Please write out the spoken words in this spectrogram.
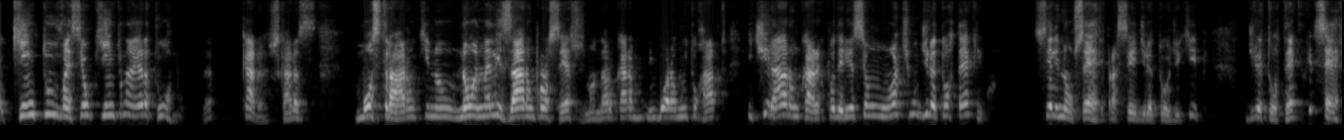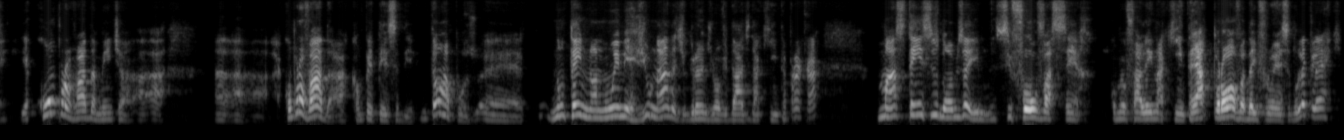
o quinto vai ser o quinto na era turbo. Né? Cara, os caras mostraram que não, não analisaram processos, mandaram o cara embora muito rápido e tiraram um cara que poderia ser um ótimo diretor técnico. Se ele não serve para ser diretor de equipe, diretor técnico ele serve. E é comprovadamente a, a, comprovada a competência dele. Então, Raposo, é, não tem, não, não emergiu nada de grande novidade da quinta para cá, mas tem esses nomes aí. Né? Se for o Vasser como eu falei na quinta, é a prova da influência do Leclerc.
